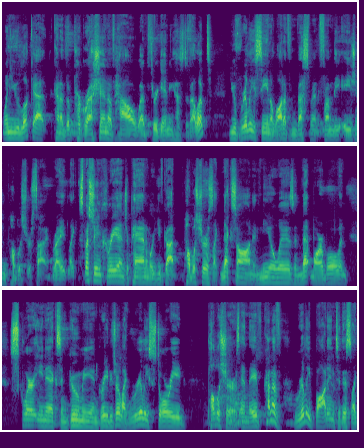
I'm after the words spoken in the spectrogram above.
when you look at kind of the progression of how Web3 gaming has developed, you've really seen a lot of investment from the Asian publisher side, right? Like, especially in Korea and Japan, where you've got publishers like Nexon and NeoWiz and Netmarble and Square Enix and Gumi and Gree. These are like really storied publishers and they've kind of really bought into this like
